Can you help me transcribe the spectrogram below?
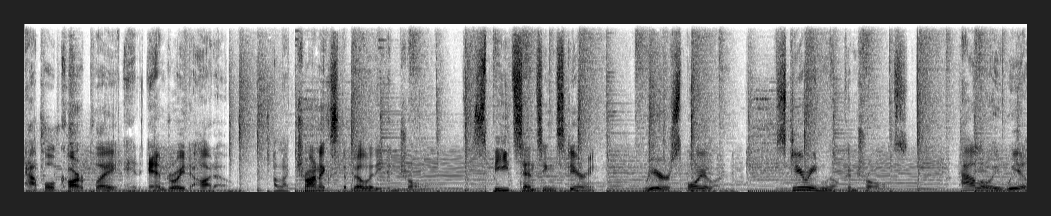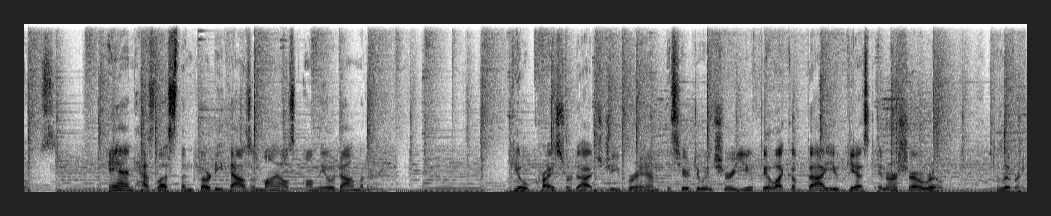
Apple CarPlay and Android Auto, electronic stability control, speed sensing steering, rear spoiler, steering wheel controls, alloy wheels, and has less than 30,000 miles on the odometer. Gill Chrysler Dodge Jeep Ram is here to ensure you feel like a valued guest in our showroom, delivering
